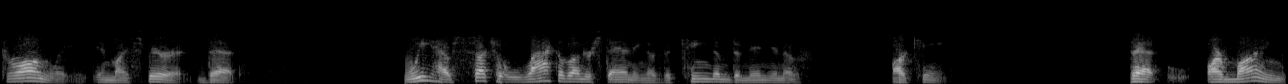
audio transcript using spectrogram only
strongly in my spirit that we have such a lack of understanding of the kingdom dominion of our King that our minds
